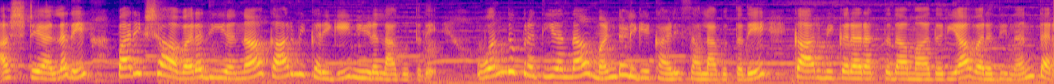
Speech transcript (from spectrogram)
ಅಷ್ಟೇ ಅಲ್ಲದೆ ಪರೀಕ್ಷಾ ವರದಿಯನ್ನು ಕಾರ್ಮಿಕರಿಗೆ ನೀಡಲಾಗುತ್ತದೆ. ಒಂದು ಪ್ರತಿಯನ್ನ ಮಂಡಳಿಗೆ ಕಳಿಸಲಾಗುತ್ತದೆ ಕಾರ್ಮಿಕರ ರಕ್ತದ ಮಾದರಿಯ ವರದಿ ನಂತರ.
